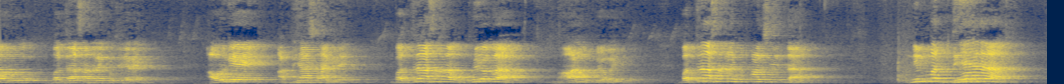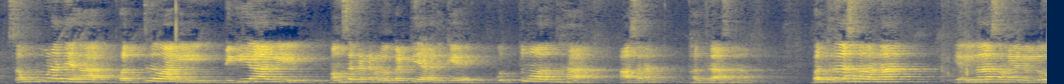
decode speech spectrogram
ಅವರು ಭದ್ರಾಸನದಲ್ಲೇ ಕೂತಿದ್ದಾರೆ ಅವ್ರಿಗೆ ಅಭ್ಯಾಸ ಆಗಿದೆ ಭದ್ರಾಸನದ ಉಪಯೋಗ ಬಹಳ ಉಪಯೋಗ ಇದೆ. ಭದ್ರಾಸನದಲ್ಲಿ ಕುತ್ಕೊಳ್ಳೋದ್ರಿಂದ ನಿಮ್ಮ ದೇಹದ ಸಂಪೂರ್ಣ ದೇಹ ಭದ್ರವಾಗಿ, ಬಿಗಿಯಾಗಿ ಮಾಂಸಖಂಡಗಳು ಗಟ್ಟಿಯಾಗೋದಕ್ಕೆ ಉತ್ತಮವಾದಂತಹ ಆಸನ ಭದ್ರಾಸನ. ಭದ್ರಾಸನವನ್ನ ಎಲ್ಲ ಸಮಯದಲ್ಲೂ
